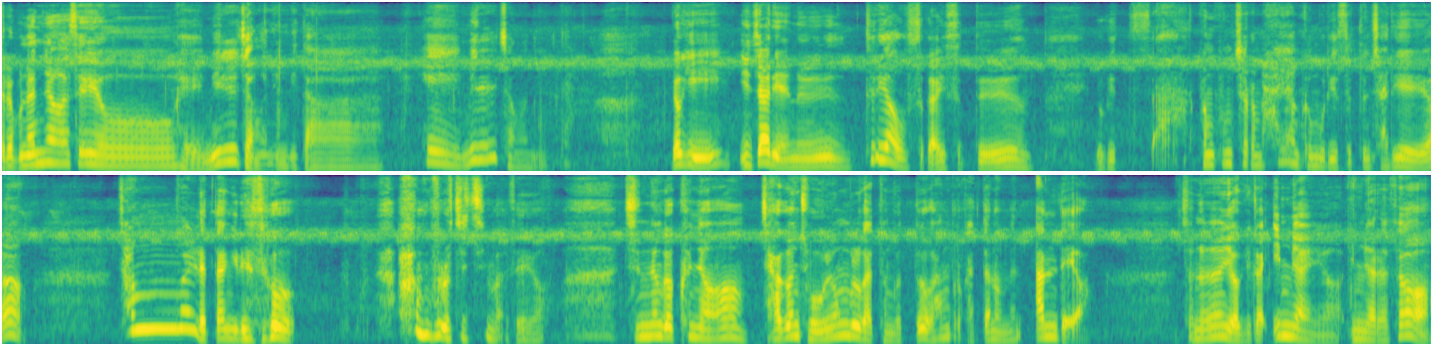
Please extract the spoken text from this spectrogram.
여러분 안녕하세요. 해밀정원입니다. 해밀정원입니다. 여기 이 자리에는 트리하우스가 있었던 여기 싹 병풍처럼 하얀 그물이 있었던 자리예요. 정말 내 땅이라서 함부로 짓지 마세요. 짓는 거 그냥 작은 조형물 같은 것도 함부로 갖다 놓으면 안 돼요. 저는 여기가 임야예요. 임야라서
